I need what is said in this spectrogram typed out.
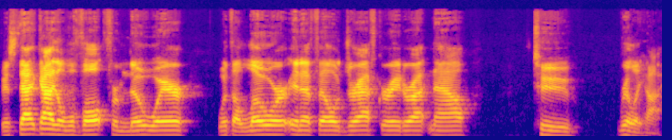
because that guy will vault from nowhere with a lower NFL draft grade right now to really high.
